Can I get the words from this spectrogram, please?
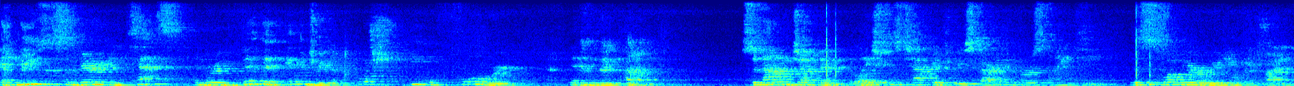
And uses some very intense and very vivid imagery to push people forward into the new covenant. So now we jump in. Galatians chapter 3, starting in verse 19. This is what we were reading. We're going to try and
